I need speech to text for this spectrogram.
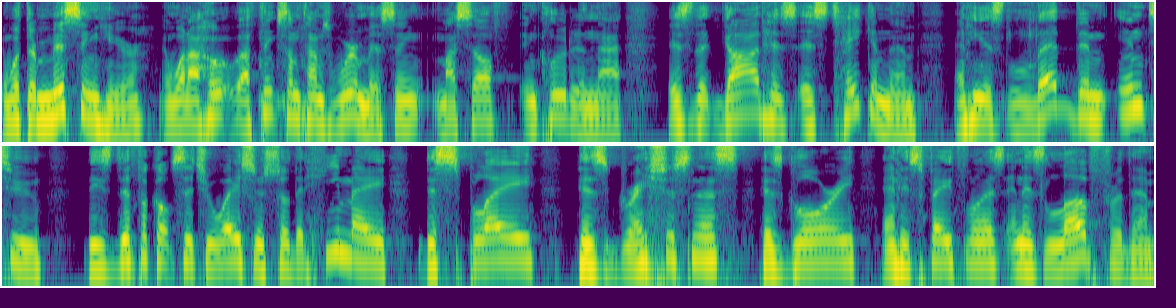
And what they're missing here, and what I hope I think sometimes we're missing, myself included in that, is that God has, has taken them and He has led them into these difficult situations so that He may display His graciousness, His glory, and His faithfulness and His love for them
